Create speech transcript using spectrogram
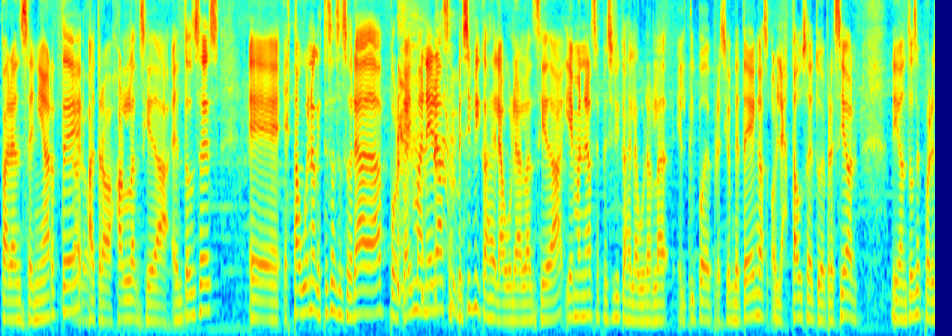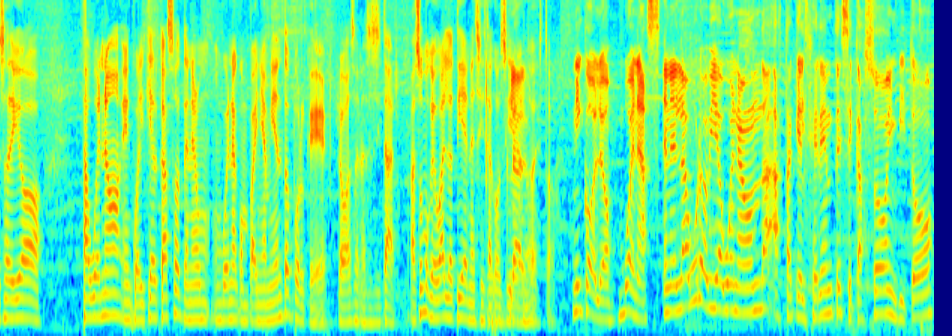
para enseñarte Claro. a trabajar la ansiedad. Entonces, eh, está bueno que estés asesorada porque hay maneras específicas de elaborar la ansiedad y hay maneras específicas de elaborar la- el tipo de depresión que tengas o las causas de tu depresión. Digo, entonces por eso digo, está bueno en cualquier caso tener un, un buen acompañamiento porque lo vas a necesitar. Asumo que igual lo tienes si está considerando Claro. esto. Nicolo, buenas. En el laburo había buena onda hasta que el gerente se casó, invitó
